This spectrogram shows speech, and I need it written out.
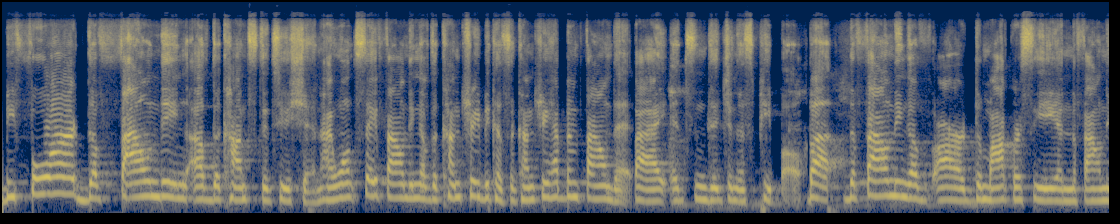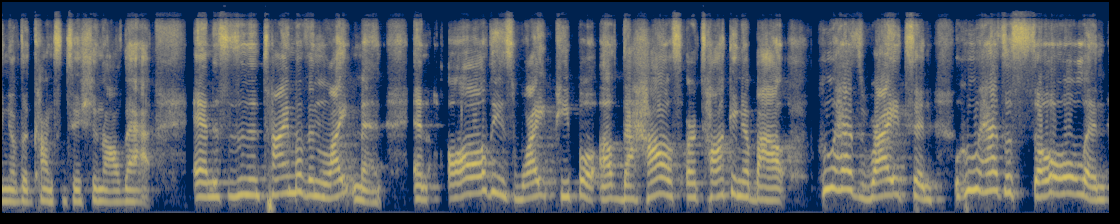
before the founding of the constitution. I won't say founding of the country because the country had been founded by its indigenous people but the founding of our democracy and the founding of the constitution all that. And this is in a time of enlightenment and all these white people of the house are talking about who has rights and who has a soul. And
